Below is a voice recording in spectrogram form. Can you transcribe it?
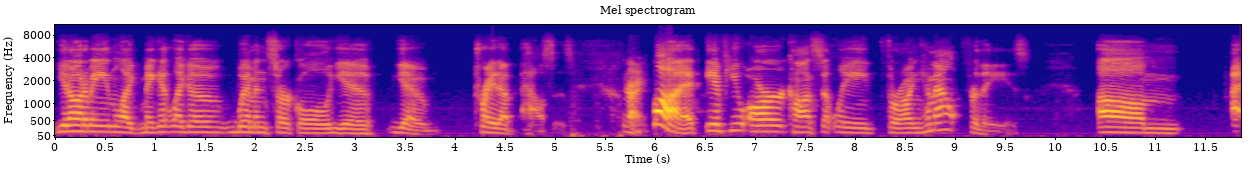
You know what i mean? Like make it like a women's circle you you know trade up houses right, but if you are constantly throwing him out for these, um, I,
